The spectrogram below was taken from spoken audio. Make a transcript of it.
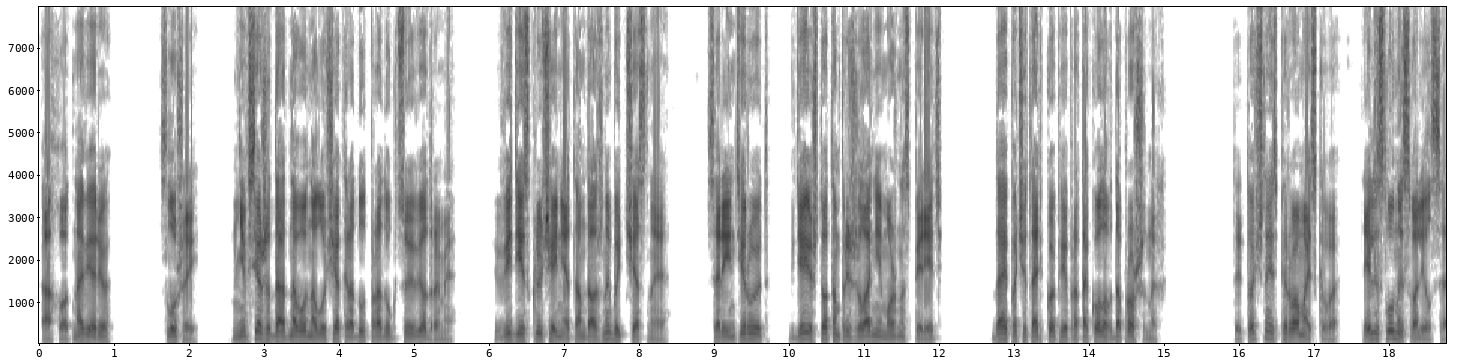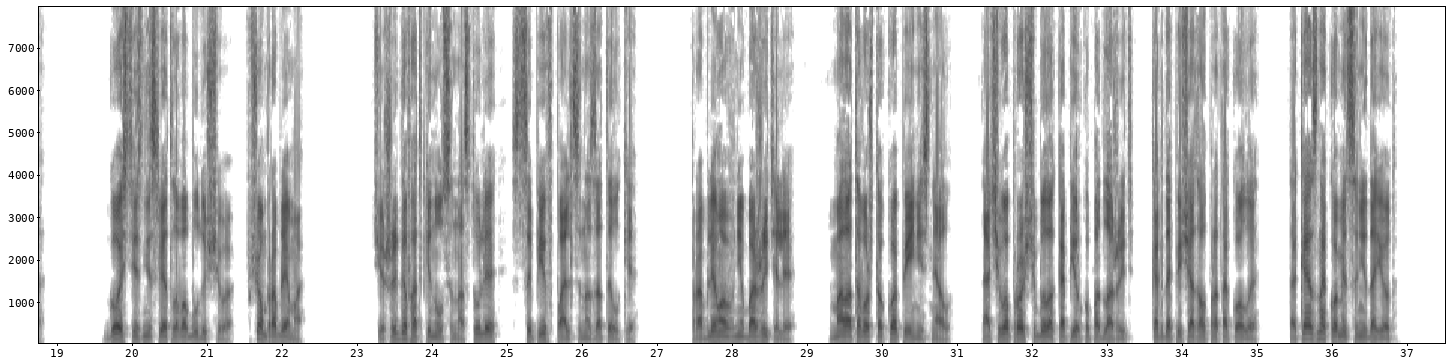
Охотно верю. Слушай, не все же до одного на луче крадут продукцию ведрами. В виде исключения там должны быть честные. Сориентируют, где и что там при желании можно спереть. Дай почитать копии протоколов допрошенных. Ты точно из Первомайского? Или с Луны свалился? Гость из несветлого будущего. В чем проблема? Чешигов откинулся на стуле, сцепив пальцы на затылке. Проблема в небожителе. Мало того, что копии не снял, а чего проще было копирку подложить, когда печатал протоколы, так и ознакомиться не дает.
